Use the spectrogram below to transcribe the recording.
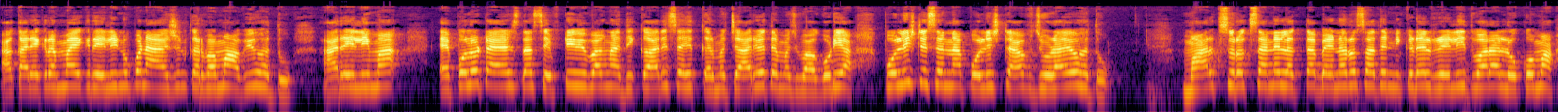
આ કાર્યક્રમમાં એક રેલીનું પણ આયોજન કરવામાં આવ્યું હતું. આ રેલીમાં એપોલો ટાયર્સના સેફટી વિભાગના અધિકારી સહિત કર્મચારીઓ તેમજ વાઘોડિયા પોલીસ સ્ટેશનના પોલીસ સ્ટાફ જોડાયો હતો. માર્ગ સુરક્ષાને લગતા બેનરો સાથે નીકળેલ રેલી દ્વારા લોકોમાં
